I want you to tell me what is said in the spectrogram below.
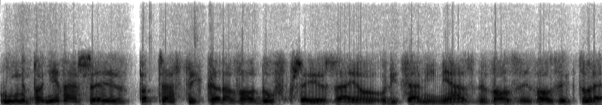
mm, ponieważ e, podczas tych korowodów przejeżdżają ulicami miast wozy, wozy, które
